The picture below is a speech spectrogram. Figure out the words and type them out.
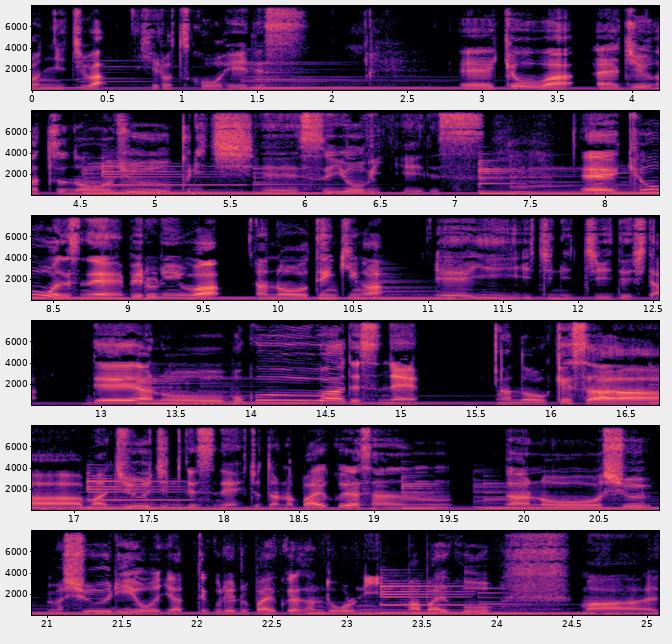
こんにちは。広津光平です、えー、今日は、えー、10月の19日、えー、水曜日、えー、です、えー、今日はですねベルリンはあの天気が、えー、いい一日でした。であの僕はですねあの今朝、まあ、10時にですねちょっとあのバイク屋さんあの修修理をやってくれるバイク屋さんのところに、まあ、バイクを、まあ、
